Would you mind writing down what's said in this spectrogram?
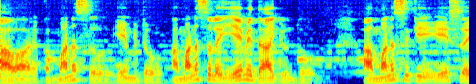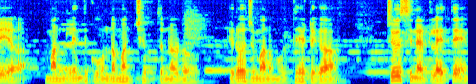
ఆ యొక్క మనస్సు ఏమిటో ఆ మనసులో ఏమి దాగి ఉందో ఆ మనసుకి ఏసయ్య మనల్ని ఎందుకు ఉండమని చెప్తున్నాడో ఈరోజు మనము తేటగా చూసినట్లయితే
